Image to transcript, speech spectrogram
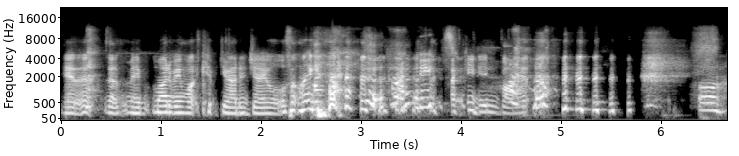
Yeah, that, that may, might have been what kept you out of jail or something. right. you didn't buy it. oh,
